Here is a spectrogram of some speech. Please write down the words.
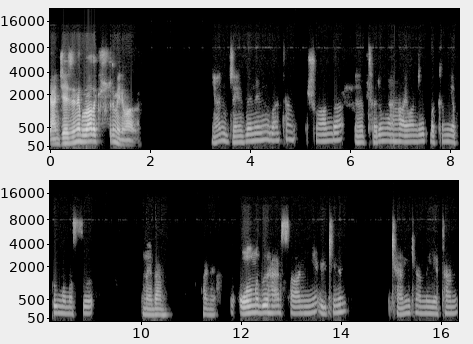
Yani CZN Burak'ı da küstürmeyelim abi. Yani CZN'nin zaten şu anda e, Tarım ve Hayvancılık Bakanı yapılmaması neden? Hani olmadığı her saniye ülkenin kendi kendine yeten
